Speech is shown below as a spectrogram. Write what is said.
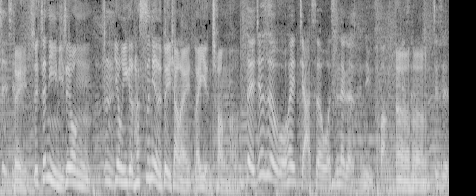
是是，对，所以珍妮你是用嗯。用一个他思念的对象来来演唱吗？对，就是我会假设我是那个女方，嗯哼，就是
